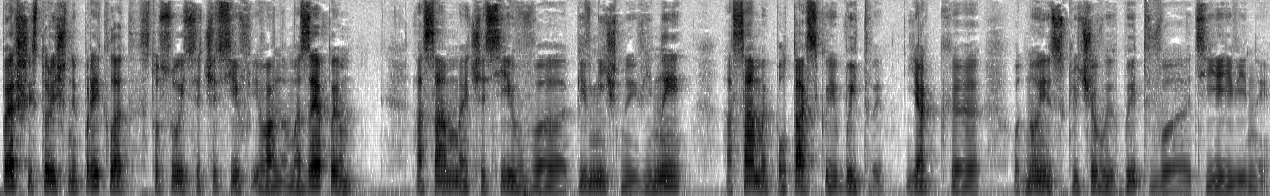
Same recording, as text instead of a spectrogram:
Перший історичний приклад стосується часів Івана Мазепи, а саме часів е, Північної війни, а саме Полтавської битви, як е, одної з ключових битв е, цієї війни.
